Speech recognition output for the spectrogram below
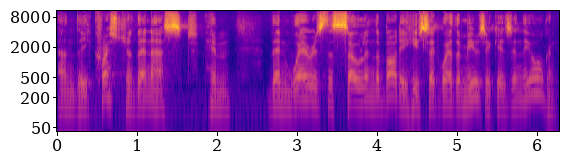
And the questioner then asked him, Then where is the soul in the body? He said, Where the music is in the organ.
